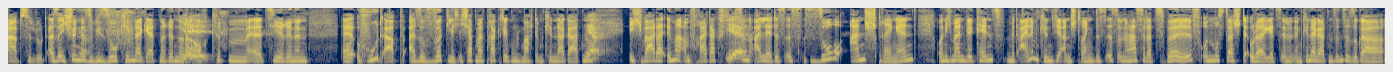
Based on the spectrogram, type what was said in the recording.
Absolut. Also ich finde ja. sowieso Kindergärtnerinnen oder auch Krippenerzieherinnen äh, Hut ab. Also wirklich, ich habe mal Praktikum gemacht im Kindergarten. Ja. Ich war da immer am Freitag fix yeah. und alle. Das ist so anstrengend. Und ich meine, wir kennen es mit einem Kind, wie anstrengend das ist. Und dann hast du da zwölf und musst da, oder jetzt in, im Kindergarten sind sie sogar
